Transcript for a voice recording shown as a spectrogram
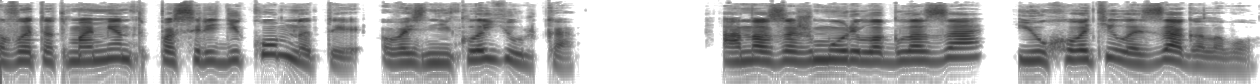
В этот момент посреди комнаты возникла Юлька. Она зажмурила глаза и ухватилась за голову.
